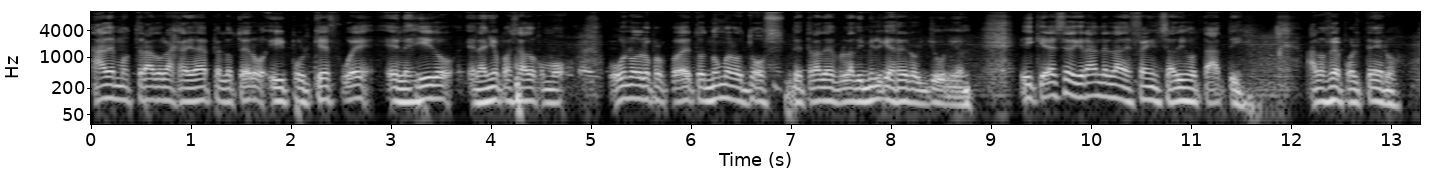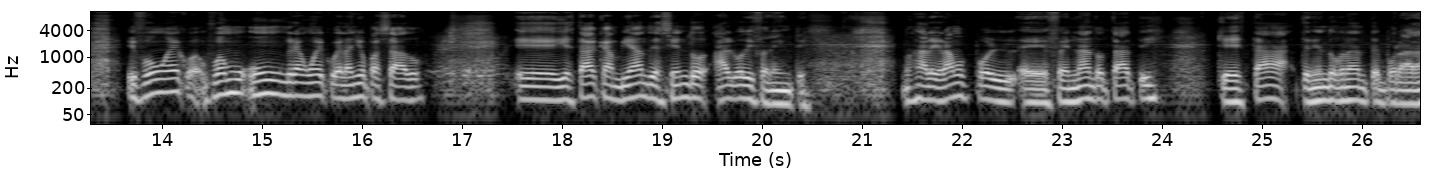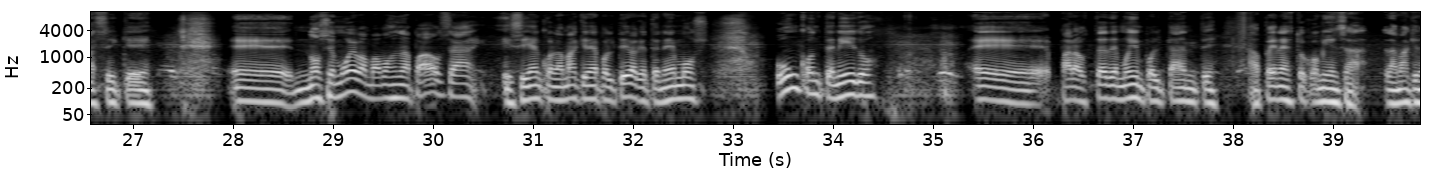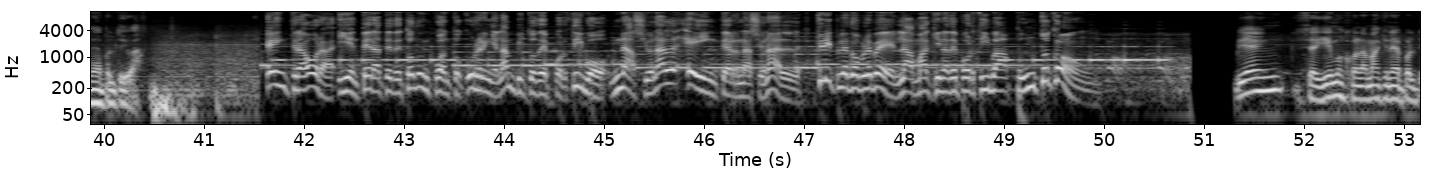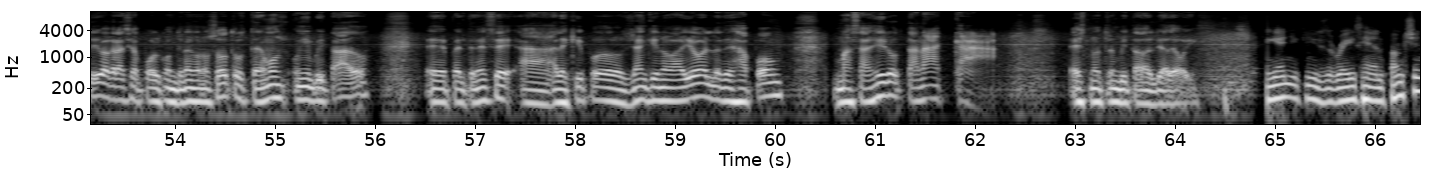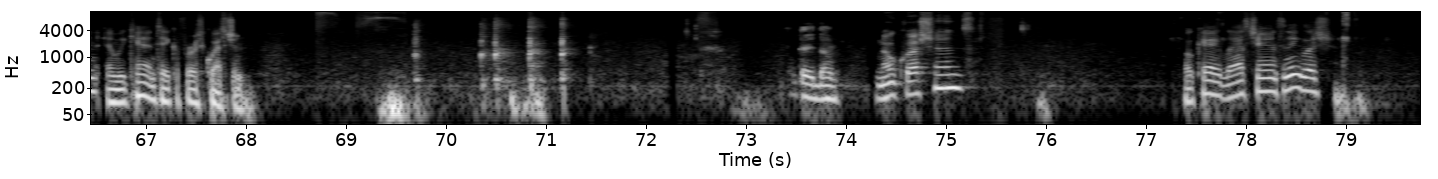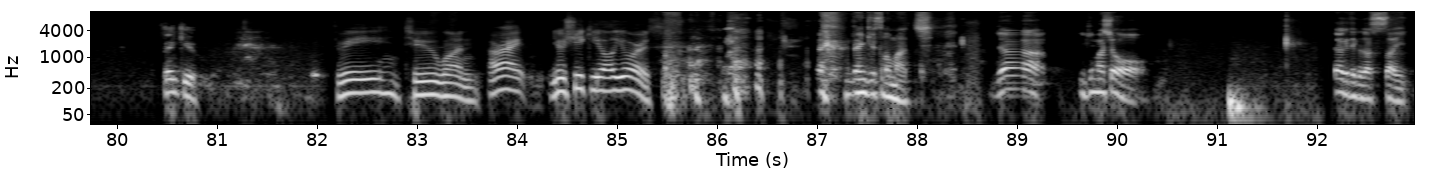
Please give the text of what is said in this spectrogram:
ha demostrado la calidad del pelotero y por qué fue elegido el año pasado como uno de los proyectos número dos detrás de Vladimir Guerrero Jr. Y quiere ser grande en la defensa, dijo Tati a los reporteros. Y fue un, eco, fue un gran hueco el año pasado eh, y está cambiando y haciendo algo diferente. Nos alegramos por eh, Fernando Tati, que está teniendo gran temporada. Así que eh, no se muevan, vamos a una pausa y sigan con la máquina deportiva que tenemos un contenido para ustedes muy importante. Apenas esto comienza la máquina deportiva. Entra ahora y entérate de todo en cuanto ocurre en el ámbito deportivo nacional e internacional. www.lamaquinadeportiva.com Bien, seguimos con la máquina deportiva. Gracias por continuar con nosotros. Tenemos un invitado, eh, pertenece al equipo de los Yankees de Nueva York, desde Japón, Masahiro Tanaka. Es nuestro invitado el día de hoy. Again, you can use the raise hand function, and we can take a first question. Okay, done. No questions? Okay, last chance in English. Thank you. Three, two, one. All right, Yoshiki, all yours. Thank you so much. じゃあ、行きましょう。手挙げてください。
